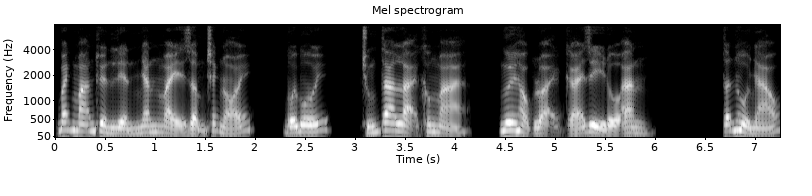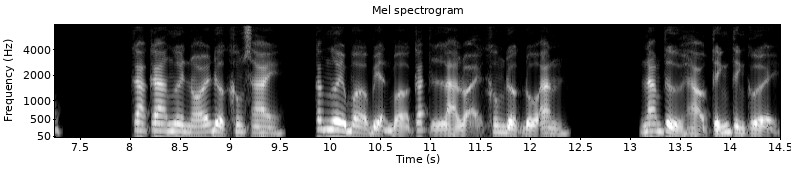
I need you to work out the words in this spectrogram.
bách mãn thuyền liền nhăn mày rậm trách nói, bối bối, chúng ta lại không mà, ngươi học loại cái gì đồ ăn. Tấn hồ nháo. Ca ca ngươi nói được không sai, các ngươi bờ biển bờ cắt là loại không được đồ ăn. Nam tử hảo tính tình cười,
